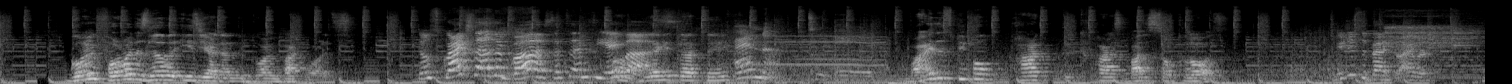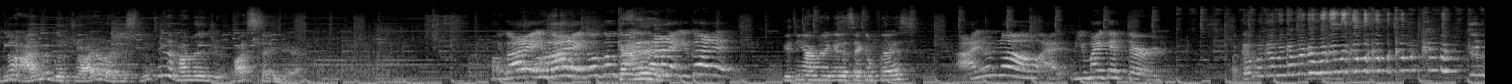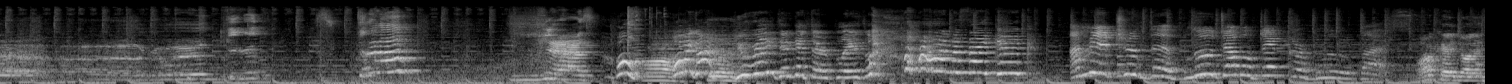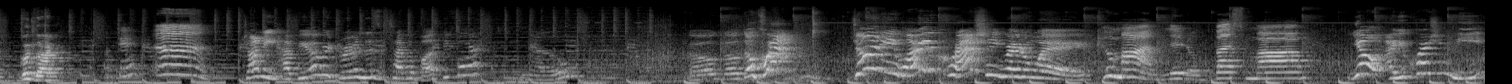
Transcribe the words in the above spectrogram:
Going forward is a little bit easier than going backwards. Don't scratch the other bus. That's the MTA oh, bus. Did I hit that thing? And Why does people park the cars buses so close? You're just a bad driver. No, I'm a good driver. Just look at how many dr- buses are in there. You got it. You got it. Go, go, go. Got you it. got it. You got it. You think I'm gonna get a second place? I don't know. I, you might get third. Yes! Oh, oh, my god. good. You really did get third place. I'm a psychic. I'm gonna choose the blue double decker blue bus. Okay, Johny. Good luck. Okay? Uh, Johny, have you ever driven this type of bus before? no. Go, go, don't crash! Johny, why are you crashing right away? Come on, little bus mom. Yo, are you crashing me?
